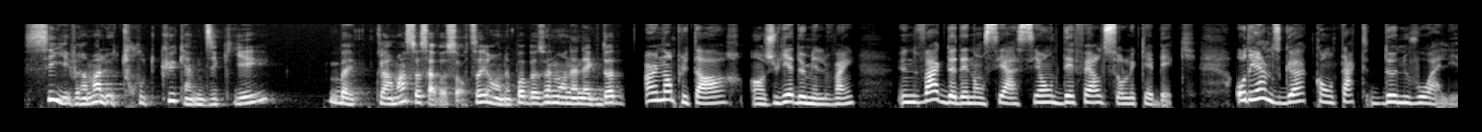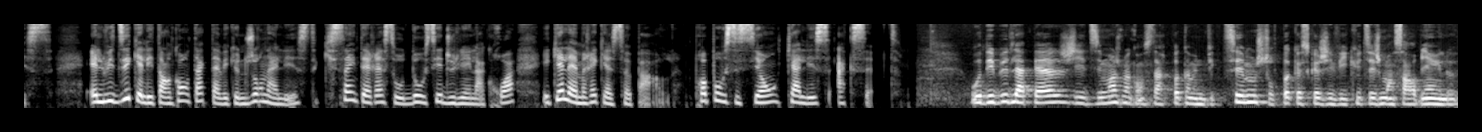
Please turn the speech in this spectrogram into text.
s'il est vraiment le trou de cul qu'elle me dit qu'il est, ben clairement, ça, ça va sortir. On n'a pas besoin de mon anecdote. Un an plus tard, en juillet 2020, une vague de dénonciations déferle sur le Québec. Audrey Dugas contacte de nouveau Alice. Elle lui dit qu'elle est en contact avec une journaliste qui s'intéresse au dossier de Julien Lacroix et qu'elle aimerait qu'elle se parle. Proposition qu'Alice accepte. Au début de l'appel, j'ai dit Moi, je me considère pas comme une victime. Je trouve pas que ce que j'ai vécu, tu sais, je m'en sors bien.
